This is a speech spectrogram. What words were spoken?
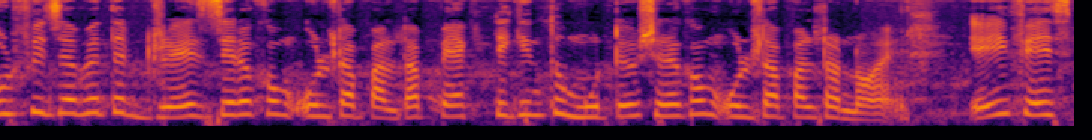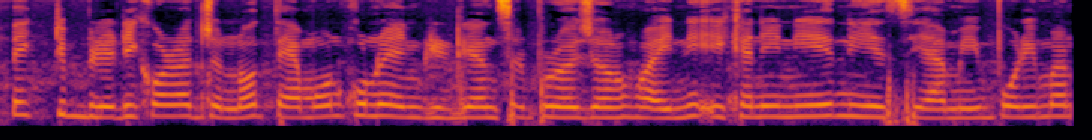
উর্ফি জাবেদের ড্রেস যেরকম উল্টাপাল্টা, প্যাকটি কিন্তু মোটেও সেরকম উল্টাপাল্টা নয়। এই ফেস প্যাকটি রেডি করার জন্য তেমন কোনো ইনগ্রিডিয়েন্টসের প্রয়োজন হয়নি। এখানে নিয়ে নিয়েছি আমি পরিমাণ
